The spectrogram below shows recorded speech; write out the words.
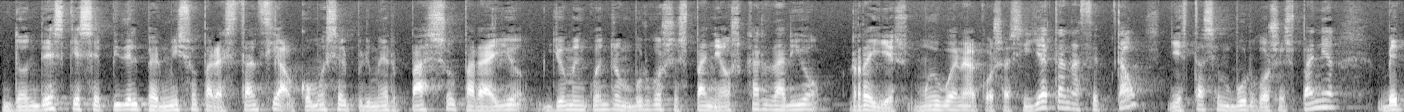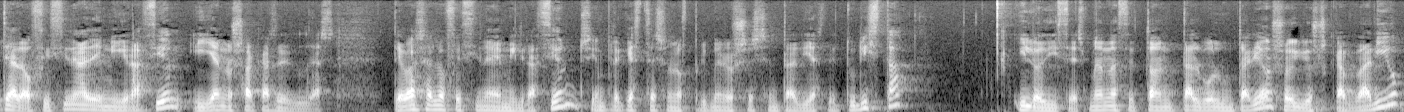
¿Dónde es que se pide el permiso para estancia o cómo es el primer paso para ello? Yo me encuentro en Burgos, España. Oscar Darío Reyes, muy buena cosa. Si ya te han aceptado y estás en Burgos, España, vete a la oficina de migración y ya no sacas de dudas. Te vas a la oficina de migración, siempre que estés en los primeros 60 días de turista, y lo dices, me han aceptado en tal voluntariado, soy Oscar Darío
